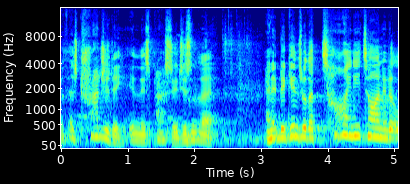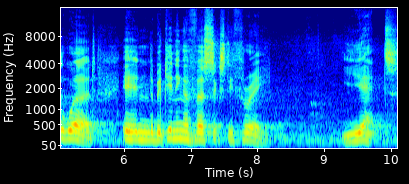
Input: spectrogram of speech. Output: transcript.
But there's tragedy in this passage, isn't there? And it begins with a tiny, tiny little word in the beginning of verse 63. Yet.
